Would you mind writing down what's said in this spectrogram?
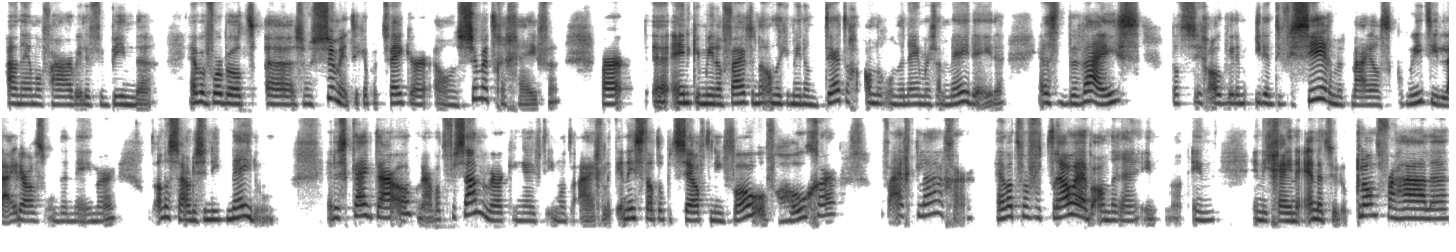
aan hem of haar willen verbinden? Bijvoorbeeld uh, zo'n summit. Ik heb er twee keer al een summit gegeven, waar uh, ene keer meer dan vijf en de andere keer meer dan dertig andere ondernemers aan meededen. Ja, dat is het bewijs dat ze zich ook willen identificeren met mij als community-leider, als ondernemer. Want anders zouden ze niet meedoen. En dus kijk daar ook naar. Wat voor samenwerking heeft iemand eigenlijk? En is dat op hetzelfde niveau of hoger of eigenlijk lager? Wat voor vertrouwen hebben anderen in, in, in diegene? En natuurlijk klantverhalen,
